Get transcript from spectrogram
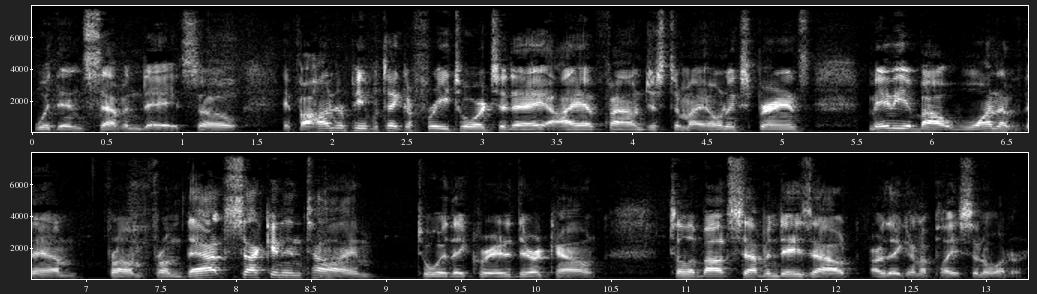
within seven days. So, if 100 people take a free tour today, I have found just in my own experience, maybe about one of them from, from that second in time to where they created their account till about seven days out are they going to place an order.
